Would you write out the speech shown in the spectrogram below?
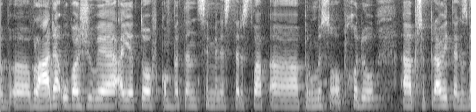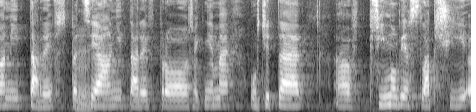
uh, vláda uvažuje, a je to v kompetenci ministerstva průmyslu obchodu, připravit takzvaný tarif, speciální hmm. tarif pro, řekněme, určité v příjmově slabší eh,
